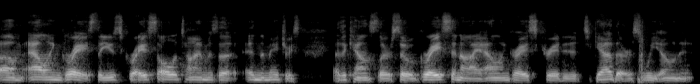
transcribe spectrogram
um, Alan Grace. They use Grace all the time as a in the Matrix as a counselor. So Grace and I, Alan Grace, created it together. So we own it,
